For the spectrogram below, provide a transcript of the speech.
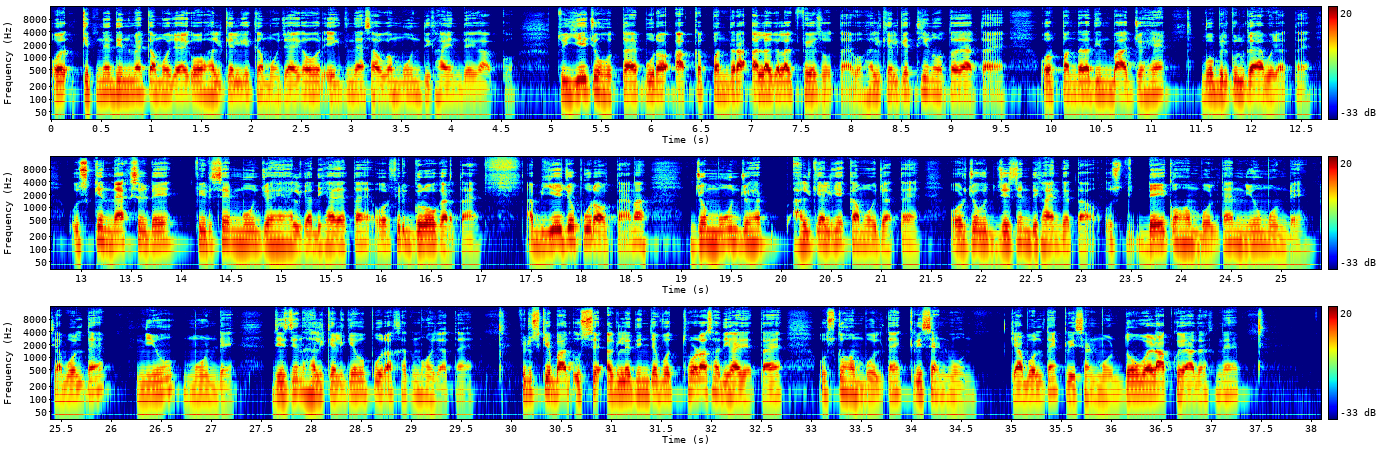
और कितने दिन में कम हो जाएगा, वो हल्के हल्के कम हो जाएगा, और एक दिन ऐसा होगा मून दिखाई नहीं देगा आपको। तो ये जो होता है पूरा आपका पंद्रह अलग अलग फ़ेज़ होता है, वो हल्के हल्के थीन होता जाता है और पंद्रह दिन बाद जो है वो बिल्कुल गायब हो जाता है। उसके नेक्स्ट डे फिर से मून जो है हल्का दिखाई देता है और फिर ग्रो करता है। अब ये जो पूरा होता है ना, जो मून जो है हल्के हल्के कम हो जाता है और जो जिस दिन दिखाई नहीं देता, उस डे को हम बोलते हैं न्यू मून डे क्या बोलते हैं? न्यू मून डे जिस दिन हल्के हल्के वो पूरा ख़त्म हो जाता है। फिर उसके बाद उससे अगले दिन जब वो थोड़ा सा दिखाई देता है, उसको हम बोलते हैं क्रिसेंट मून क्या बोलते हैं? क्रिसेंट मून दो वर्ड आपको याद रखने हैं।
